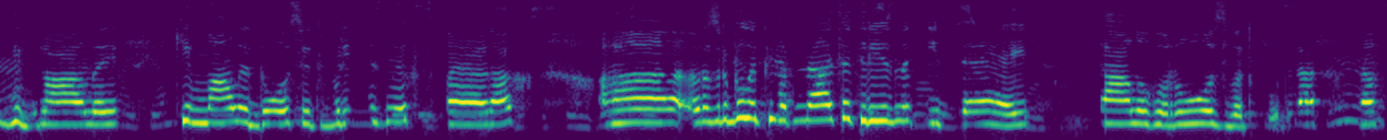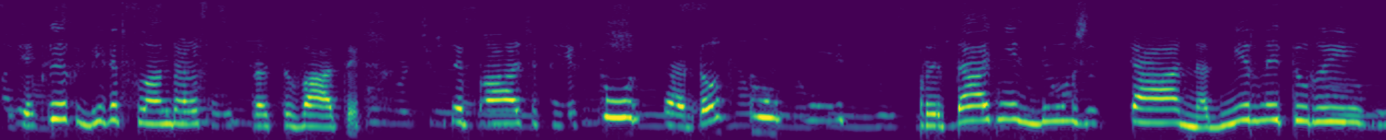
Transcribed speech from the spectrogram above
зібрали, які мали досвід в різних сферах, розробили 15 різних ідей сталого розвитку, на основі яких Visit Flanders міг працювати. Можете бачити їх тут, це доступність, придатність до життя, надмірний туризм,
